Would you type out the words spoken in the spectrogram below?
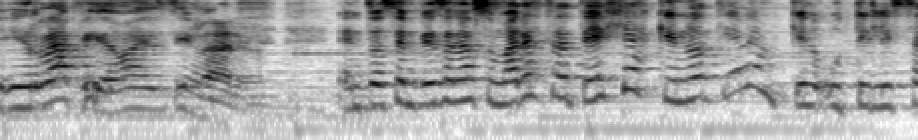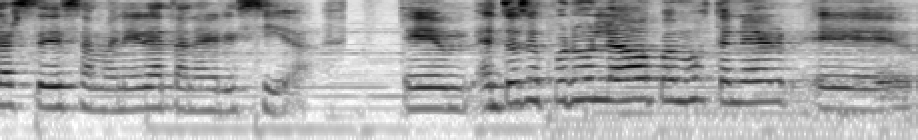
y rápido, más encima. Claro. Entonces empiezan a sumar estrategias que no tienen que utilizarse de esa manera tan agresiva. Em, entonces, por un lado, podemos tener eh,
